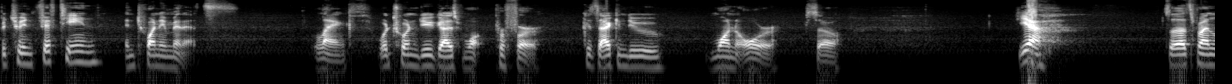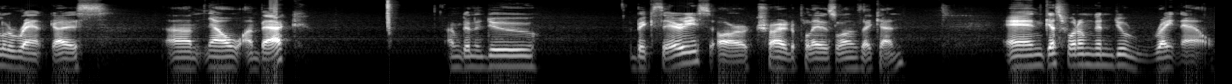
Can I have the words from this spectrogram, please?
between 15 and 20 minutes length. Which one do you guys want prefer? Because I can do one or. So, yeah. So that's my little rant, guys. Um, now I'm back. I'm gonna do a big series or try to play as long as I can. And guess what I'm gonna do right now?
